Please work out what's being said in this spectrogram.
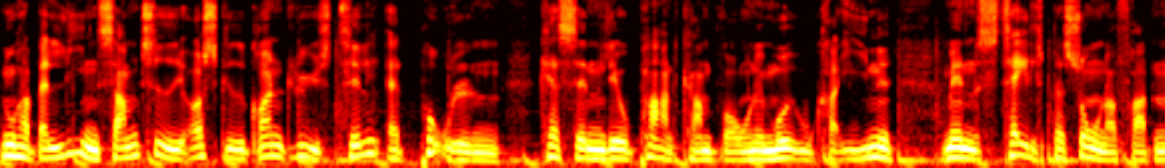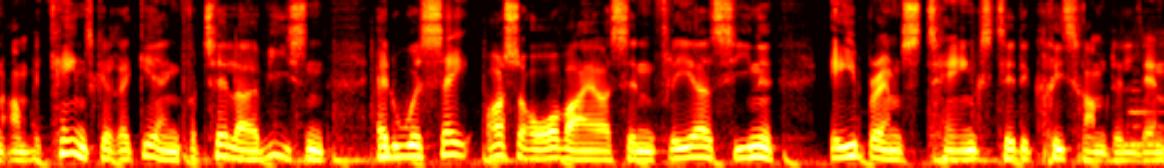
nu har Berlin samtidig også givet grønt lys til, at Polen kan sende leopardkampvogne mod Ukraine, mens talspersoner fra den amerikanske regering fortæller avisen, at USA også overvejer at sende flere af sine Abrams-tanks til det krigsramte land.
